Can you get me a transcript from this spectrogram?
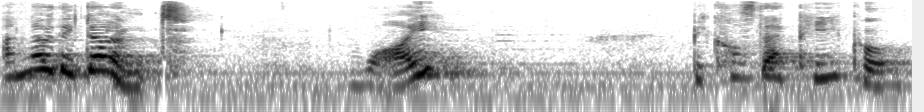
And no, they don't. Why? Because they're people.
